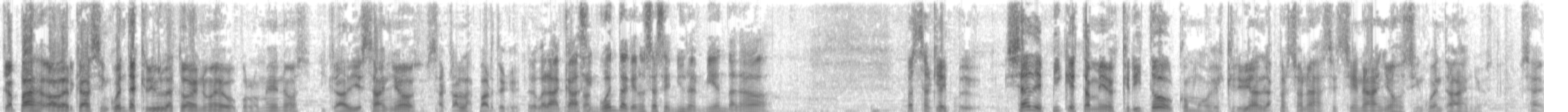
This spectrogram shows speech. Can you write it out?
capaz, a ver, cada 50 escribirla toda de nuevo, por lo menos. Y cada 10 años sacar las partes que... Pero pará, cada Está- 50 que no se hace ni una enmienda, nada. Pasa que hay, eh, ya de pique está medio escrito como escribían las personas hace 100 años o 50 años. O sea,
